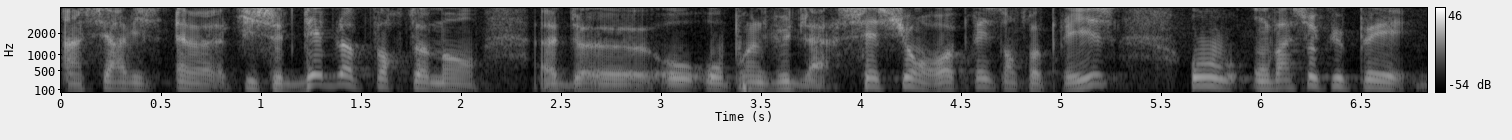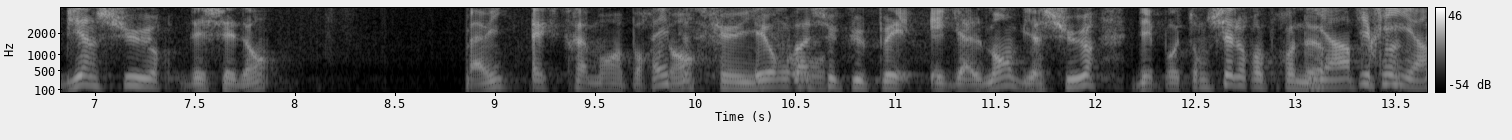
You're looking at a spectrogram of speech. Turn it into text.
un service euh, qui se développe fortement de, au, au, point de vue de la cession-reprise d'entreprise, où on va s'occuper, bien sûr, des cédants. Bah oui. extrêmement important. Oui, et faut... on va s'occuper également, bien sûr, des potentiels repreneurs. Il y a un prix, hein.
